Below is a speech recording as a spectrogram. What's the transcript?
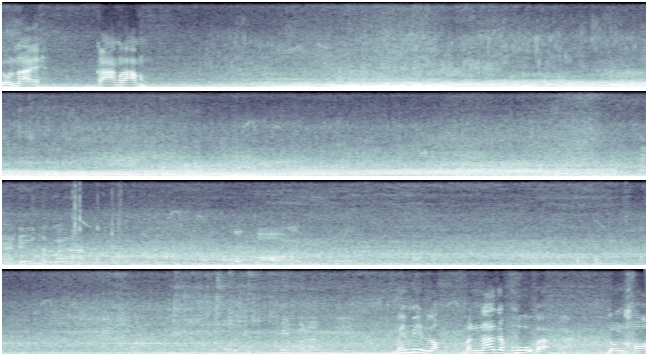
ดนไหน กลางลำ แม่ดื้อเถอะด้วยนะปกคอเลยปิดมันอะ ไม่มิดหรอก มันน่าจะผูกอะโดนคอ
